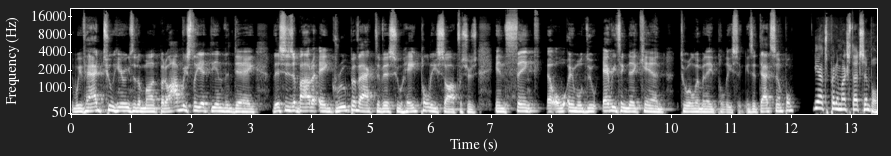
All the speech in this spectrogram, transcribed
We've had two hearings in a month, but obviously at the end of the day, this is about a, a group of activists who hate police officers and think uh, and will do everything they can to eliminate policing. Is it that simple? Yeah, it's pretty much that simple.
